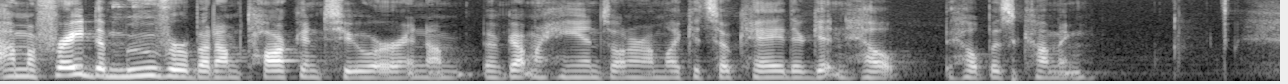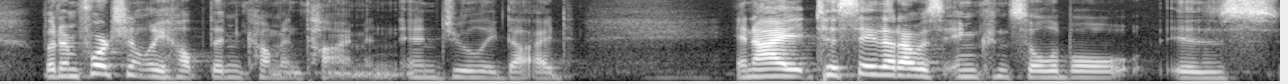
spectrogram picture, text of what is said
I'm afraid to move her, but I'm talking to her, and I'm, I've got my hands on her. I'm like, it's okay, they're getting help. Help is coming. But unfortunately, help didn't come in time, and, and Julie died. And I, to say that I was inconsolable is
